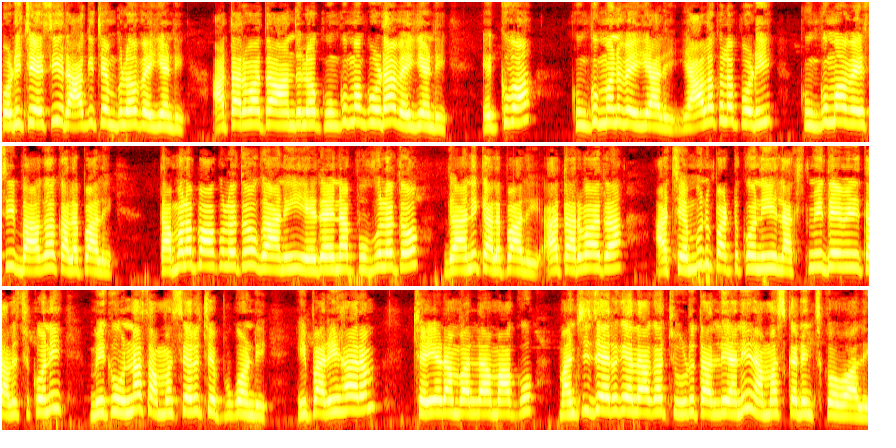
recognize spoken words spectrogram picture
పొడి చేసి రాగి చెంబులో వెయ్యండి ఆ తర్వాత అందులో కుంకుమ కూడా వెయ్యండి ఎక్కువ కుంకుమను వెయ్యాలి యాలకుల పొడి కుంకుమ వేసి బాగా కలపాలి. తమలపాకులతో కానీ ఏదైనా పువ్వులతో కానీ కలపాలి. ఆ తర్వాత ఆ చెంబును పట్టుకొని లక్ష్మీదేవిని తలుచుకొని మీకు ఉన్న సమస్యలు చెప్పుకోండి. ఈ పరిహారం చేయడం వల్ల మాకు మంచి జరిగేలాగా చూడు తల్లి అని నమస్కరించుకోవాలి.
